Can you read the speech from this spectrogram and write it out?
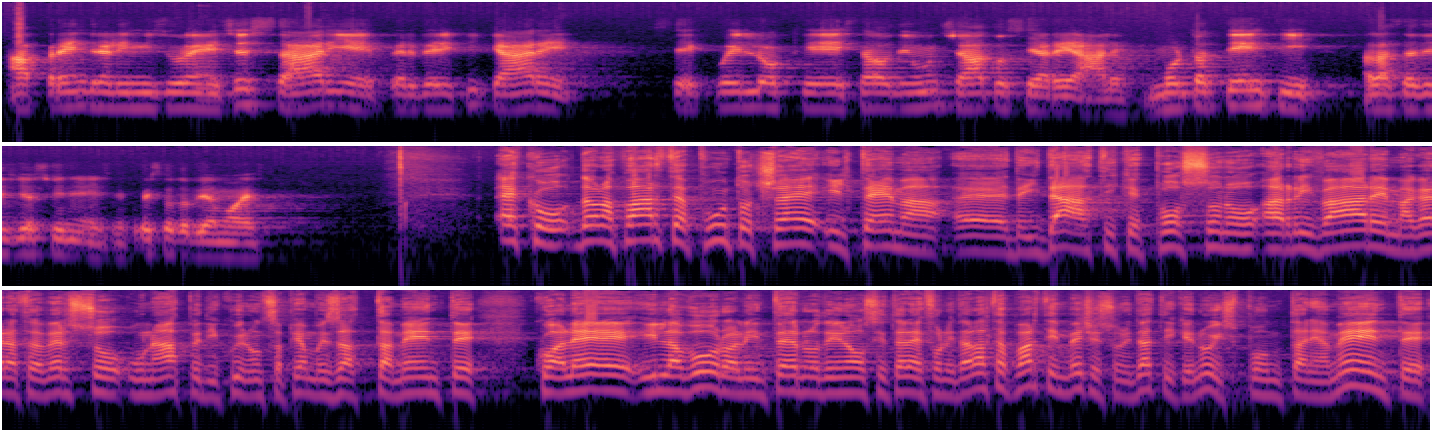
a prendere le misure necessarie per verificare se quello che è stato denunciato sia reale. Molto attenti alla strategia cinese, questo dobbiamo essere. Ecco, da una parte appunto c'è il tema eh, dei dati che possono arrivare magari attraverso un'app di cui non sappiamo esattamente qual è il lavoro all'interno dei nostri telefoni, dall'altra parte invece sono i dati che noi spontaneamente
